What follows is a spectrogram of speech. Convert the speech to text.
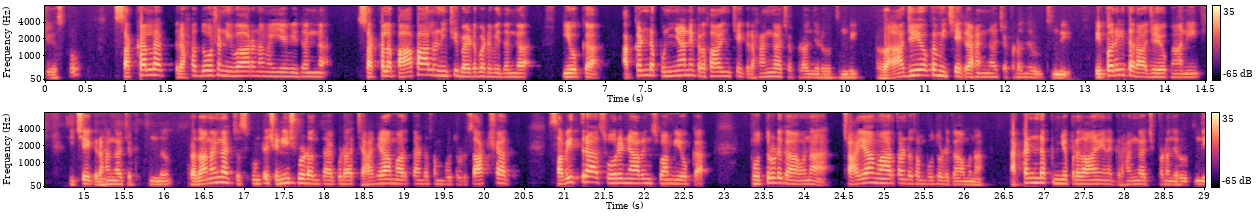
చేస్తూ సకల గ్రహ దోష నివారణ అయ్యే విధంగా సకల పాపాల నుంచి బయటపడే విధంగా ఈ యొక్క అఖండ పుణ్యాన్ని ప్రసాదించే గ్రహంగా చెప్పడం జరుగుతుంది. రాజయోగం ఇచ్చే గ్రహంగా చెప్పడం జరుగుతుంది. విపరీత రాజయోగాన్ని ఇచ్చే గ్రహంగా చెప్తుంది. ప్రధానంగా చూసుకుంటే శనీశ్వరుడు అంతా కూడా ఛాయా మార్తాండ సంభూతుడు సాక్షాత్ సవిత్ర సూర్యనారాయణ స్వామి యొక్క పుత్రుడు కావున ఛాయామార్తాండ సంపుతుడు కావున అఖండ పుణ్యప్రదమైన గ్రహంగా చెప్పడం జరుగుతుంది.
